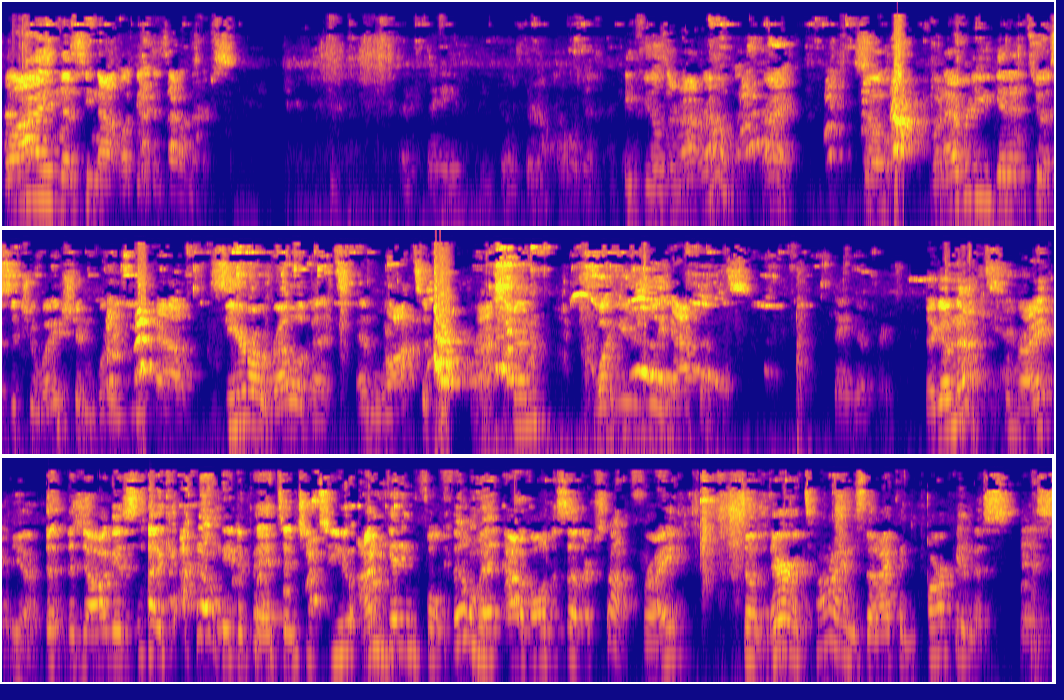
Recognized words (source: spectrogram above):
Why does he not look at his owners? If they he feels they're not relevant. He feels they're not relevant, right? So, whenever you get into a situation where you have zero relevance and lots of attraction, what usually happens? They go crazy. They go nuts, right? Yeah. The, the dog is like, I don't need to pay attention to you. I'm getting fulfillment out of all this other stuff, right? So there are times that I can park in this this,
